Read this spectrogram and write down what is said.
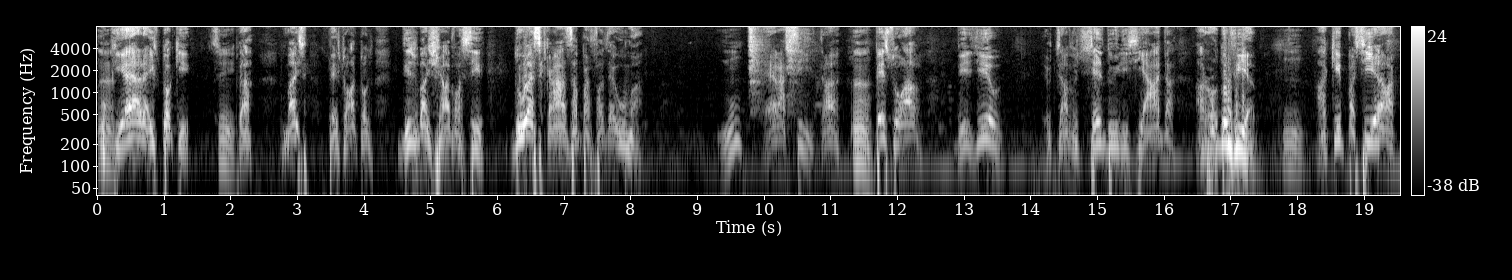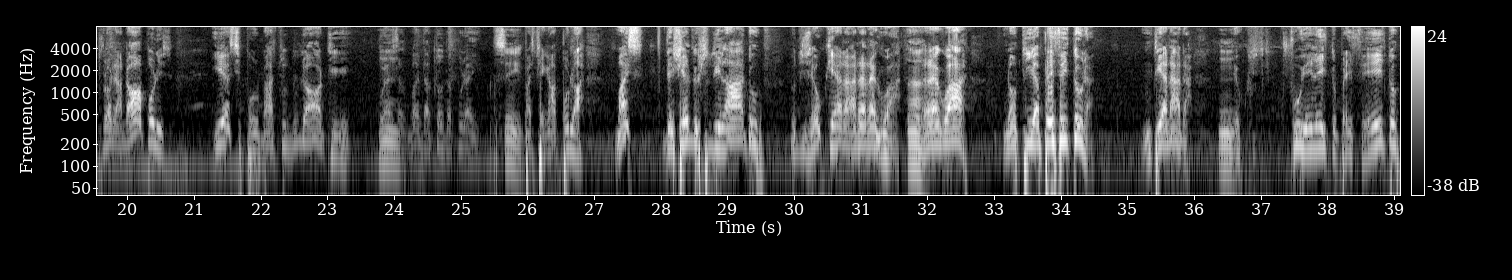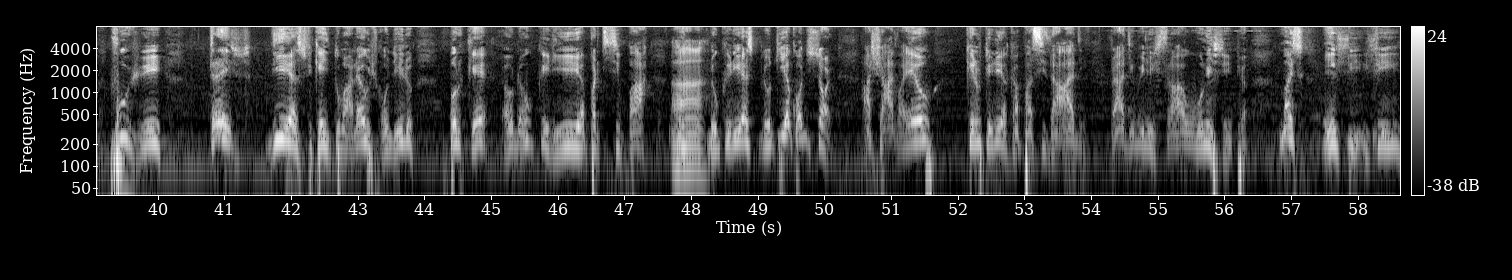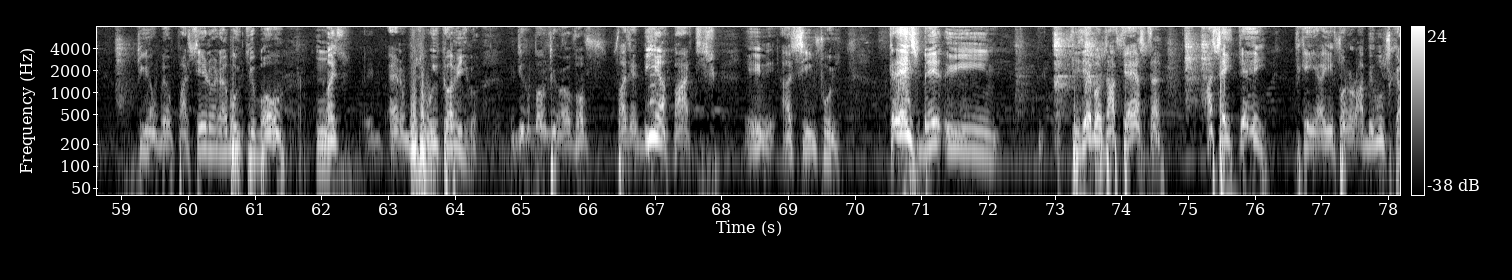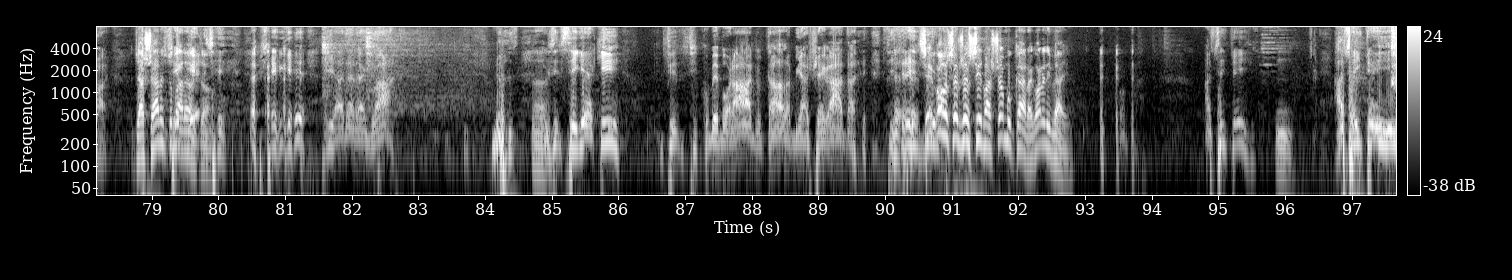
Ah. o que era isso aqui. sim. tá? Mas o pessoal todo desmanchava assim, duas casas para fazer uma. Era assim, tá? Ah. O pessoal pediu, eu estava sendo iniciada a rodovia. Aqui passeia a Florianópolis, ia-se por Mato do Norte, com essas bandas todas por aí Sim. para chegar por lá. Mas, deixando isso de lado, eu dizer o que era Araranguá. Ah. Araranguá não tinha prefeitura, não tinha nada. Eu fui eleito prefeito, fugi, três dias fiquei em Tubarão escondido, porque eu não queria participar, Ah. não, não queria, não tinha condições. Achava eu que não teria capacidade para administrar o município. Mas, enfim, enfim, tinha o meu parceiro, era muito bom, mas éramos muito amigos. Eu digo, bom, eu vou fazer minha parte. E assim fui. Três meses, fizemos a festa, aceitei, fiquei aí, foram lá me buscar. Já acharam em Tubarão, Cheguei- então? Cheguei em Araranguá. Ah. Cheguei aqui, comemorado, tal, a minha chegada de três dias. Chegou o senhor Gestino, achamos o cara, agora ele vai. Aceitei. Aceitei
